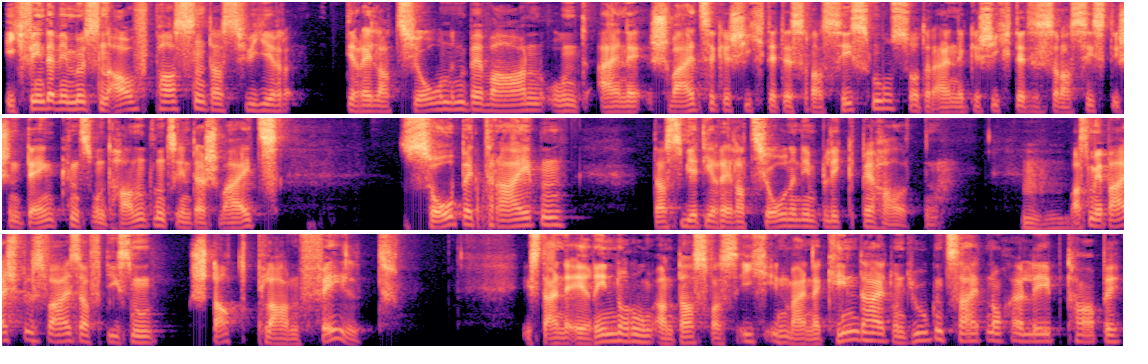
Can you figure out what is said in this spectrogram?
Ich finde, wir müssen aufpassen, dass wir die Relationen bewahren und eine Schweizer Geschichte des Rassismus oder eine Geschichte des rassistischen Denkens und Handelns in der Schweiz so betreiben, dass wir die Relationen im Blick behalten. Mhm. Was mir beispielsweise auf diesem Stadtplan fehlt, ist eine Erinnerung an das, was ich in meiner Kindheit und Jugendzeit noch erlebt habe,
